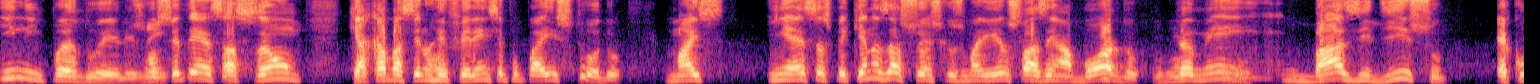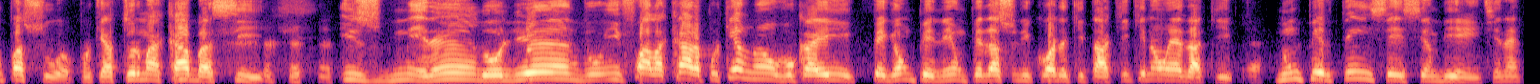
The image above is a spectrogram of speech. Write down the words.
e limpando ele. Sim. Você tem essa ação que acaba sendo referência para o país todo, mas em essas pequenas ações que os marinheiros fazem a bordo, uhum, também uhum. base disso é culpa sua, porque a turma acaba se esmerando, olhando e fala, cara, por que eu não vou cair, pegar um pneu, um pedaço de corda que está aqui que não é daqui, é. não pertence a esse ambiente, né?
